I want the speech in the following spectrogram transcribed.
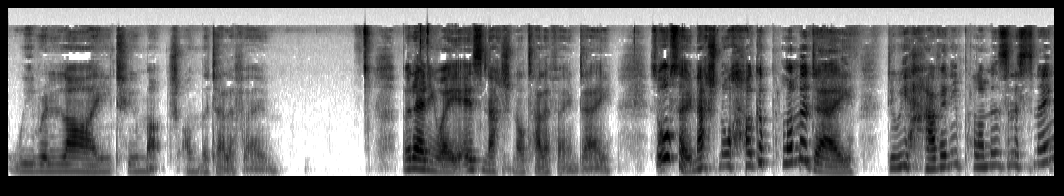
we rely too much on the telephone. But anyway, it is National Telephone Day. It's also National Hug a Plumber Day. Do we have any plumbers listening?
